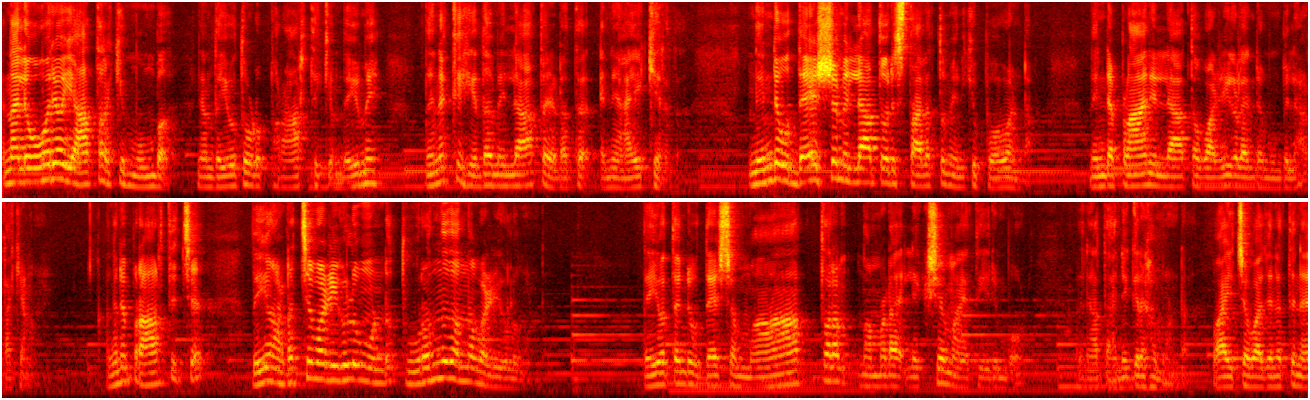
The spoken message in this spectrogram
എന്നാൽ ഓരോ യാത്രയ്ക്കും മുമ്പ് ഞാൻ ദൈവത്തോട് പ്രാർത്ഥിക്കും ദൈവമേ നിനക്ക് ഹിതമില്ലാത്ത ഇടത്ത് എന്നെ അയക്കരുത്. നിന്റെ ഉദ്ദേശമില്ലാത്ത ഒരു സ്ഥലത്തും എനിക്ക് പോകണ്ട നിന്റെ പ്ലാൻ ഇല്ലാത്ത വഴികൾ എന്റെ മുമ്പിൽ അടയ്ക്കണം. അങ്ങനെ പ്രാർത്ഥിച്ച് ദൈവം അടച്ച വഴികളുമുണ്ട് തുറന്നു തന്ന വഴികളുമുണ്ട്. ദൈവത്തിന്റെ ഉദ്ദേശം മാത്രം നമ്മുടെ ലക്ഷ്യമായി തീരുമ്പോൾ അതിനകത്ത് അനുഗ്രഹമുണ്ട്. വായിച്ച വചനത്തിന്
